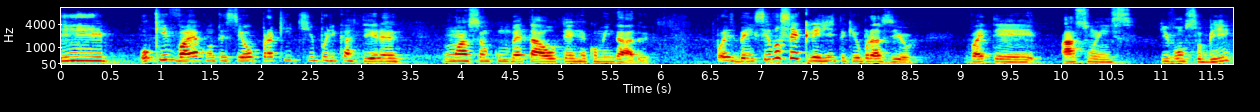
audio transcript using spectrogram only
E o que vai acontecer ou para que tipo de carteira uma ação com beta alta é recomendada? Pois bem, se você acredita que o Brasil vai ter ações que vão subir,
